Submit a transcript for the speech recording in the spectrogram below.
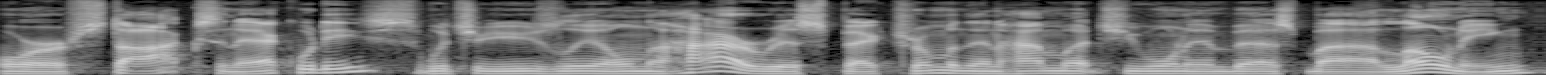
or stocks and equities, which are usually on the higher risk spectrum, and then how much you want to invest by loaning,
